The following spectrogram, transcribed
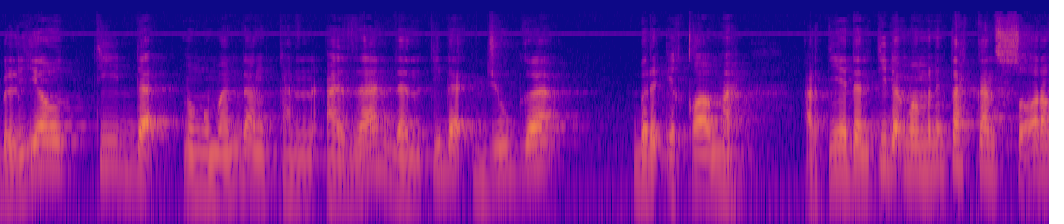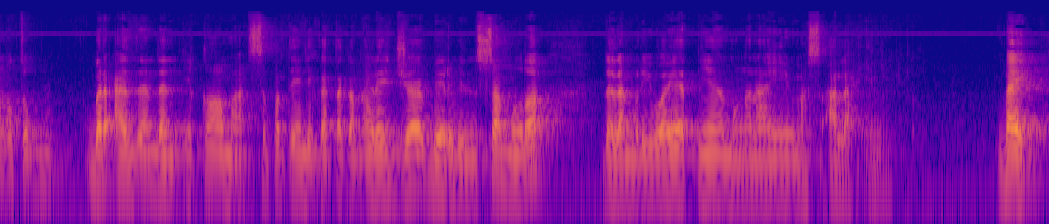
beliau tidak mengumandangkan azan dan tidak juga beriqamah Artinya dan tidak memerintahkan seseorang untuk berazan dan iqamah seperti yang dikatakan oleh Jabir bin Samurah dalam riwayatnya mengenai masalah ini. Baik,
